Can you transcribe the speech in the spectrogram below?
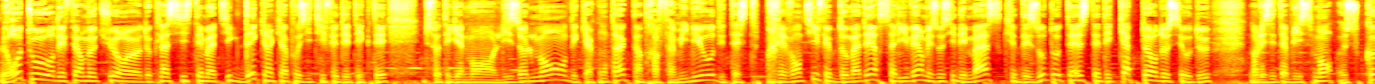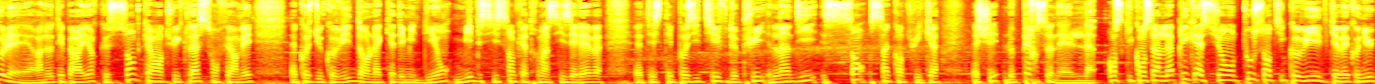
le retour des fermetures de classes systématiques dès qu'un cas positif est détecté. Il souhaite également l'isolement, des cas contacts intrafamiliaux, des tests préventifs hebdomadaires, salivaires, mais aussi des masques, des autotests et des capteurs de CO2 dans les établissements scolaires. À noter par ailleurs que 148 classes sont fermées à cause du Covid dans l'Académie de Lyon. 1686 élèves testé positif depuis lundi, 158 cas chez le personnel. En ce qui concerne l'application Tous Anti-Covid qui avait connu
